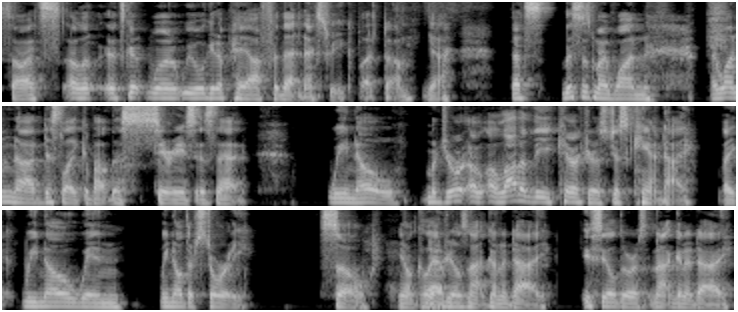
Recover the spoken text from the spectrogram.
So it's a it's good. We'll, we will get a payoff for that next week. But um, yeah, that's this is my one my one uh, dislike about this series is that we know major a, a lot of the characters just can't die. Like we know when we know their story. So you know, Galadriel's not going to die. Isildur's not going to die.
